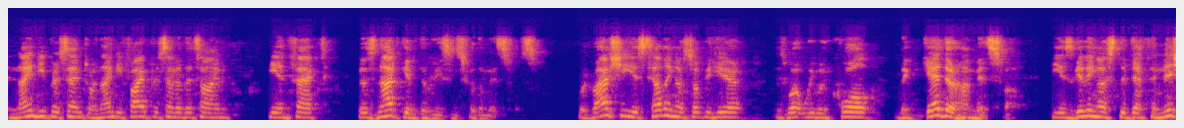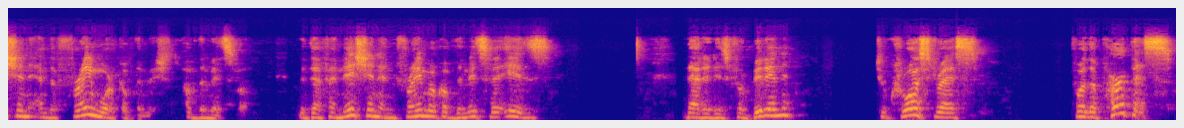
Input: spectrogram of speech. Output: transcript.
And 90% or 95% of the time, he in fact does not give the reasons for the mitzvahs. What Rashi is telling us over here is what we would call the Geder HaMitzvah. He is giving us the definition and the framework of the, of the mitzvah. The definition and framework of the mitzvah is that it is forbidden to cross dress for the purpose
